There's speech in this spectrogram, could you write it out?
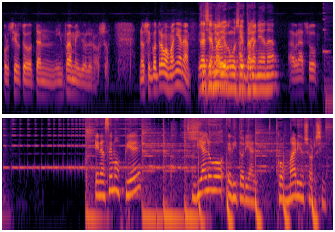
por cierto, tan infame y doloroso. Nos encontramos mañana. Gracias, Mario, como siempre. Hasta mañana. Abrazo. En Hacemos Pie, diálogo editorial con Mario Giorgi.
